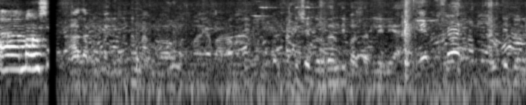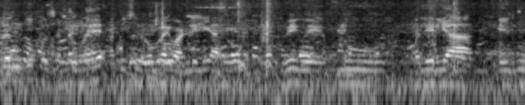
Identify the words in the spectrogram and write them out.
अं, मावशी आज नांदगाव यवतमाळ या भागामध्ये अतिशय दुर्गंधी पसरलेली आहे. आणि ती दुर्गंधी पसरल्यामुळे अतिशय रोगराई वाढलेली आहे. वेगवेगळे फ्लू मलेरिया डेंग्यू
